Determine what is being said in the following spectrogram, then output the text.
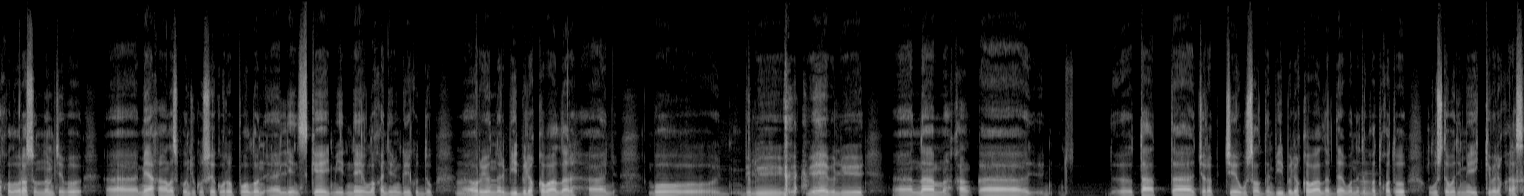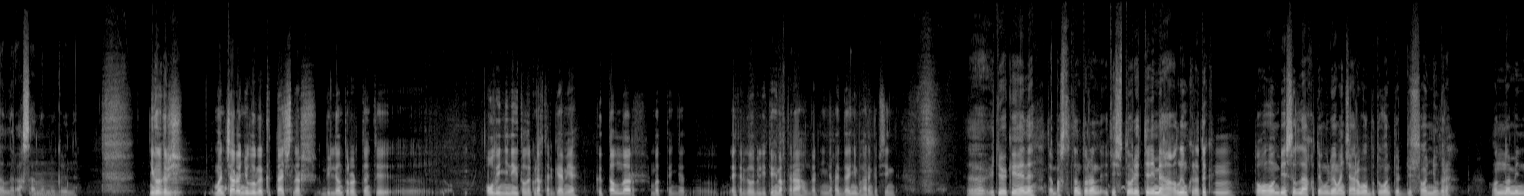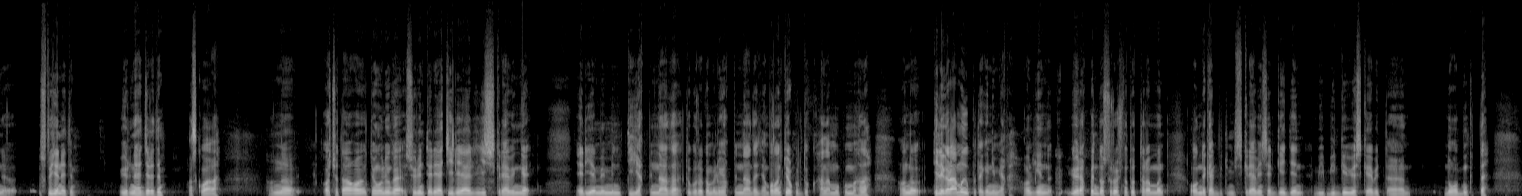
холора суннам те бу мя хаңалас пунжу кусы коруп болдун ленскей мирне улахан жерин гри кудук орионнар бир билек кабалар бу билүү үһэ билүү нам таатта чорапчы усалдан бир бөлөк кабалар да оны кот коту улуста бу деме икки бөлөк карасалар аксандарынан көрүнөр Николай Григорьевич, манчарын юлуга кыттачлар биллион турорттан те ол иннеги талар күрәхтәргә ме кытталлар бат этергел били төймәктәр ахылдар инне кайда ни бахаран кепсин Өтө кehene да бастатан туран эти историятер эме хагалым кыратык. Тоғон бес сыллах төңүлө манчары бол бутугон төрдү сон юлдара. Онно мен студент этим. Үйрене хаджеретим Москвага. Онно очотагы төңүлүгө сүрүн терияти илелиш кирабинге эриеме мен тиякпин нада тугура көмөлөкпин нада жан волонтер курдук хана мупум махала оны телеграммы ыпыта гени меха олген үйрәкпен досрочно туттараммын онны кәлбитим скрябин сергейден бирге үескәбит нобун кытта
